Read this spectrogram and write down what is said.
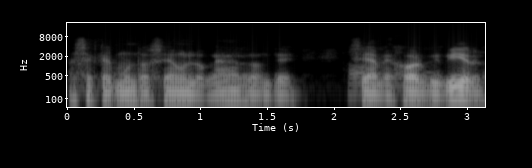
Hace que el mundo sea un lugar donde sea mejor vivir.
